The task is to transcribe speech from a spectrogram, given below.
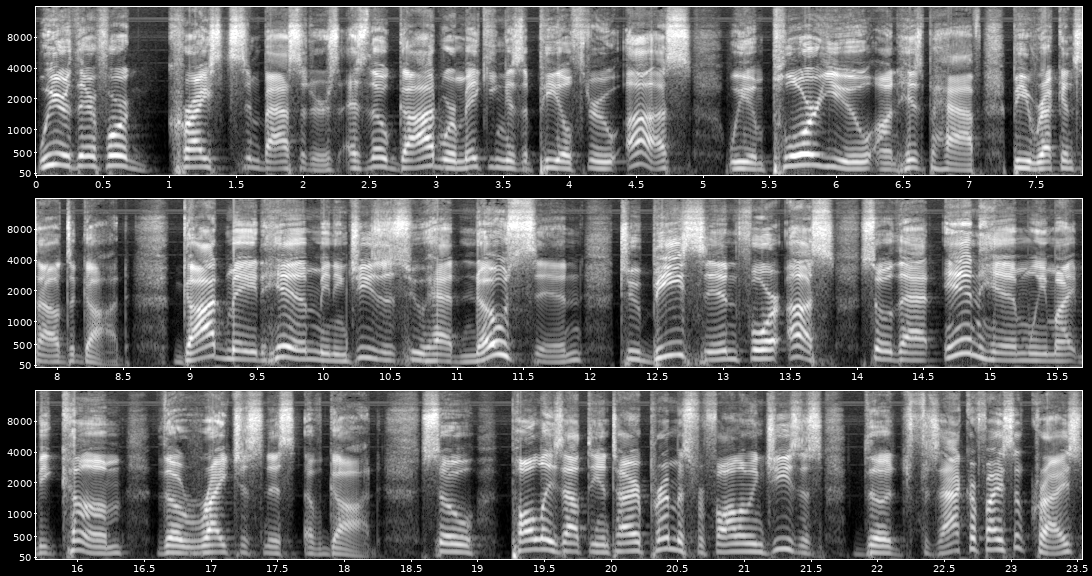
We are therefore Christ's ambassadors, as though God were making his appeal through us. We implore you on his behalf, be reconciled to God. God made him, meaning Jesus, who had no sin, to be sin for us, so that in him we might become the righteousness of God. So Paul lays out the entire premise for following Jesus. The sacrifice of Christ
